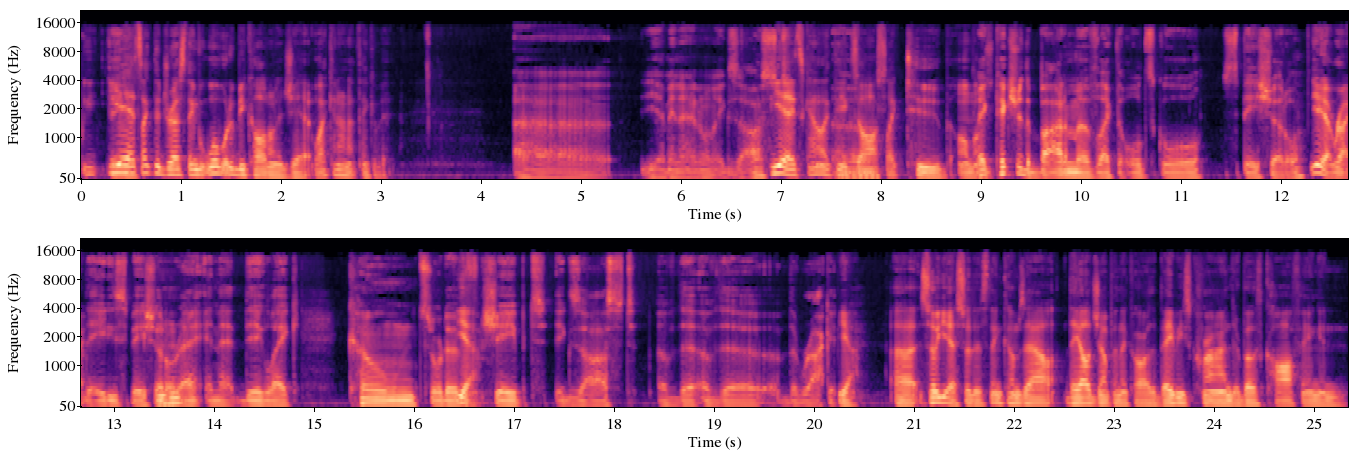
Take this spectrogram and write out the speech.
Yeah, it's like the dress thing, but what would it be called on a jet? Why can I not think of it? Uh, yeah, I mean, I don't know, exhaust. Yeah, it's kind of like the exhaust, like tube almost. Like picture the bottom of like the old school space shuttle. Yeah, right. The 80s space shuttle, right? And that big like cone sort of Yeah. shaped exhaust of the of the of the rocket. Yeah. Uh, so yeah, so this thing comes out. They all jump in the car. The baby's crying. They're both coughing and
